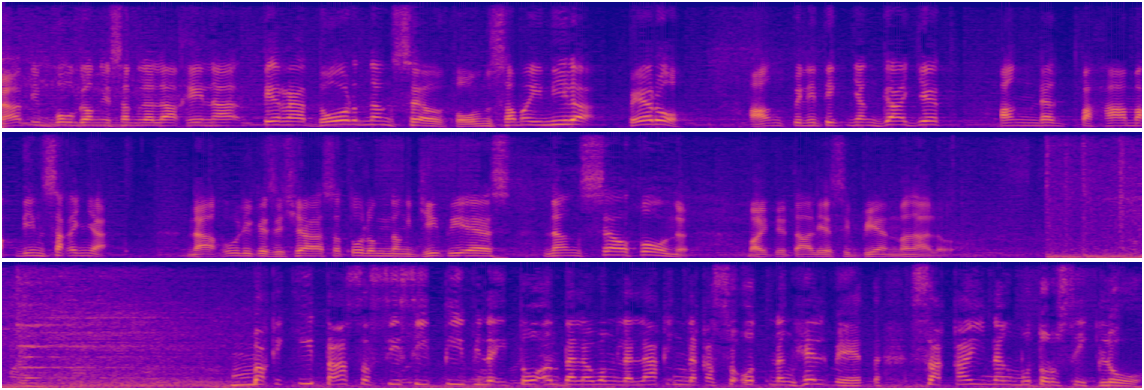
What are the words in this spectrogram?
Natimbog ang isang lalaki na tirador ng cellphone sa Maynila. Pero ang pinitik niyang gadget ang nagpahamak din sa kanya. Nahuli kasi siya sa tulong ng GPS ng cellphone. May detalye si Bien Manalo. Makikita sa CCTV na ito ang dalawang lalaking nakasuot ng helmet sakay ng motorsiklo.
